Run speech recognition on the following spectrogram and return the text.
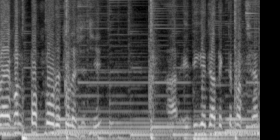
আমরা এখন টপ ফ্লোরে চলে এসেছি। আর এদিকে যা দেখতে পাচ্ছেন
